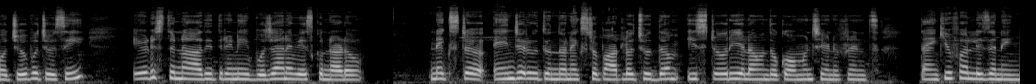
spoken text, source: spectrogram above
ఓ చూపు చూసి ఏడుస్తున్న ఆదిత్రిని భుజాన వేసుకున్నాడు. నెక్స్ట్ ఏం జరుగుతుందో నెక్స్ట్ పార్ట్లో చూద్దాం. ఈ స్టోరీ ఎలా ఉందో కామెంట్ చేయండి friends. Thank you for listening.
